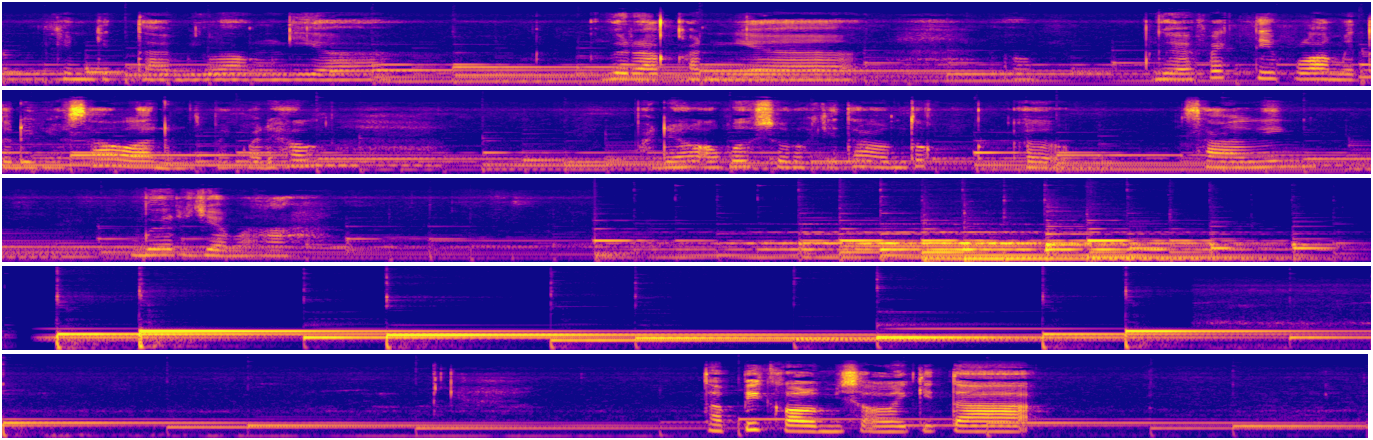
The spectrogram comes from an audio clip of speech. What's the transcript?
Mungkin kita bilang dia gerakannya gak efektif lah metodenya salah dan sebagainya. Padahal padahal Allah suruh kita untuk um, saling berjamaah. Tapi kalau misalnya kita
